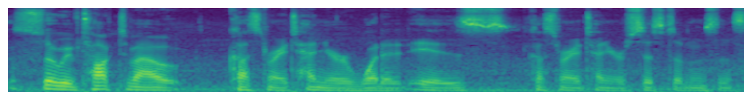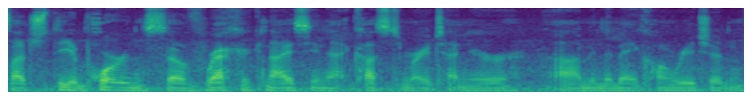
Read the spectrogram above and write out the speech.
So we've talked about customary tenure, what it is, customary tenure systems and such, the importance of recognizing that customary tenure um, in the Mekong region.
